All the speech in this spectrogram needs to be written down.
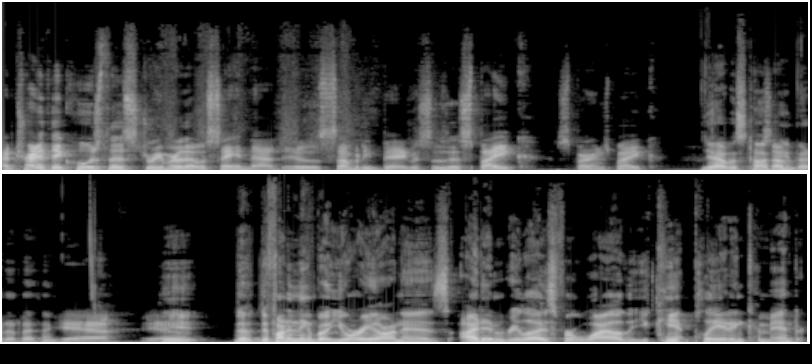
I'm trying to think who was the streamer that was saying that. It was somebody big. Was it a Spike? Aspiring Spike? Yeah, I was talking Some- about it. I think. Yeah, yeah. The, the the funny thing about Yorion is I didn't realize for a while that you can't play it in Commander,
